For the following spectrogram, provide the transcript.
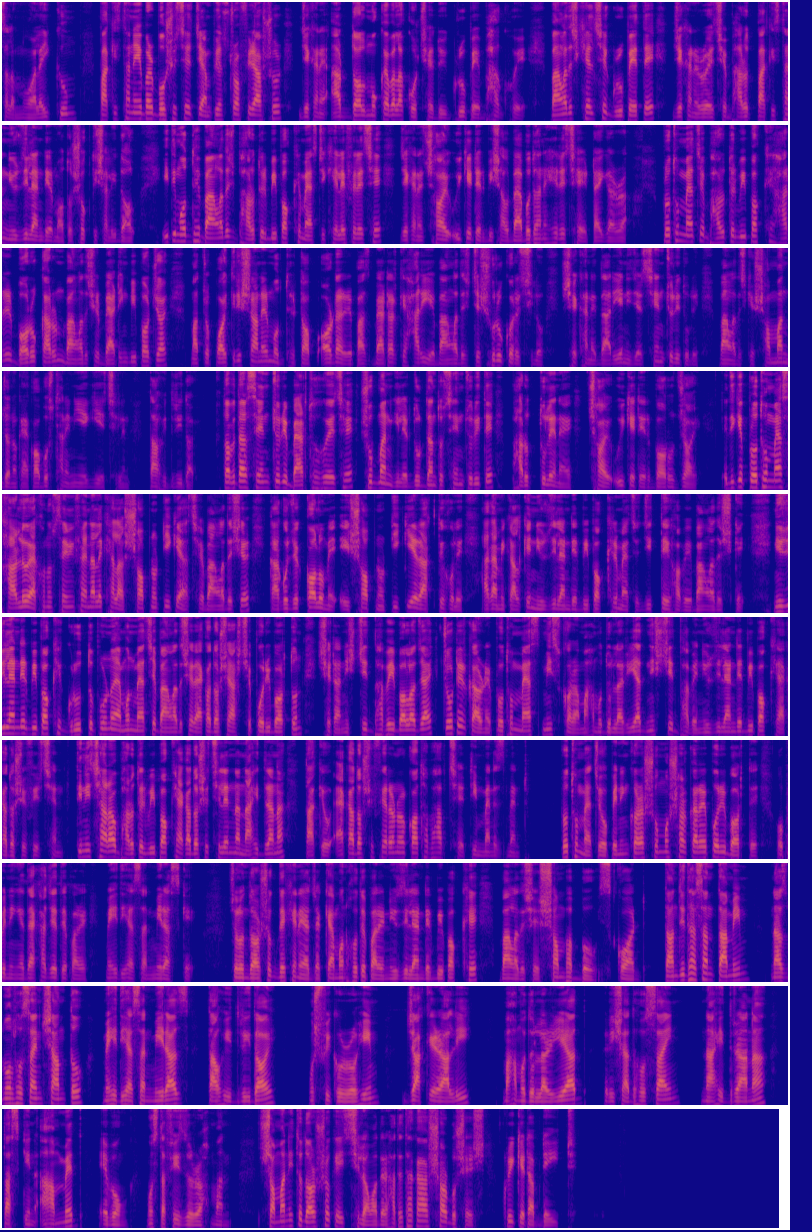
আসসালামু আলাইকুম। পাকিস্তানে এবার বসেছে চ্যাম্পিয়ন্স ট্রফির আসর, যেখানে আট দল মোকাবেলা করছে দুই গ্রুপে ভাগ হয়ে। বাংলাদেশ খেলছে গ্রুপ এতে যেখানে রয়েছে ভারত, পাকিস্তান নিউজিল্যান্ডের মতো শক্তিশালী দল। ইতিমধ্যে বাংলাদেশ ভারতের বিপক্ষে ম্যাচটি খেলে ফেলেছে, যেখানে ছয় উইকেটের বিশাল ব্যবধানে হেরেছে টাইগাররা। প্রথম ম্যাচে ভারতের বিপক্ষে হারের বড় কারণ বাংলাদেশের ব্যাটিং বিপর্যয়। মাত্র পঁয়ত্রিশ রানের মধ্যে টপ অর্ডারের পাঁচ ব্যাটারকে হারিয়ে বাংলাদেশ যে শুরু করেছিল, সেখানে দাঁড়িয়ে নিজের সেঞ্চুরি তুলে বাংলাদেশকে সম্মানজনক এক অবস্থানে নিয়ে গিয়েছিলেন তাহিদ হৃদয়। তবে তার সেঞ্চুরি ব্যর্থ হয়েছে। শুভমান গিলের দুর্দান্ত সেঞ্চুরিতে ভারত তুলে নেয় ছয় উইকেটের বড় জয়। এদিকে প্রথম ম্যাচ হারলেও এখনও সেমিফাইনালে খেলার স্বপ্ন টিকে আছে বাংলাদেশের কাগজে কলমে। এই স্বপ্ন টিকিয়ে রাখতে হলে আগামীকালকে নিউজিল্যান্ডের বিপক্ষের ম্যাচে জিততেই হবে বাংলাদেশকে। নিউজিল্যান্ডের বিপক্ষে গুরুত্বপূর্ণ এমন ম্যাচে বাংলাদেশের একাদশে আসছে পরিবর্তন, সেটা নিশ্চিতভাবেই বলা যায়। চোটের কারণে প্রথম ম্যাচ মিস করা মাহমুদুল্লাহ রিয়াদ নিশ্চিতভাবে নিউজিল্যান্ডের বিপক্ষে একাদশে ফিরছেন। তিনি ছাড়াও ভারতের বিপক্ষে একাদশে ছিলেন না নাহিদ রানা, তাকেও একাদশে ফেরানোর কথা ভাবছে টিম ম্যানেজমেন্ট। প্রথম ম্যাচে ওপেনিং করার সৌম্য সরকারের পরিবর্তে ওপেনিংয়ে দেখা যেতে পারে মেহেদি হাসান মিরাজকে। চলুন দর্শক দেখে নেওয়া যাক কেমন হতে পারে নিউজিল্যান্ডের বিপক্ষে বাংলাদেশের সম্ভাব্য স্কোয়াড। তানজিদ হাসান তামিম, নাজমুল হোসাইন শান্ত, মেহেদি হাসান মিরাজ, তাওহিদ হৃদয়, মুশফিকুর রহিম, জাকের আলী, মাহমুদুল্লাহ রিয়াদ, রিশাদ হোসাইন, নাহিদ রানা, তাসকিন আহমেদ এবং মুস্তাফিজুর রহমান। সম্মানিত দর্শক, এই ছিল আমাদের হাতে থাকা সর্বশেষ ক্রিকেট আপডেট।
